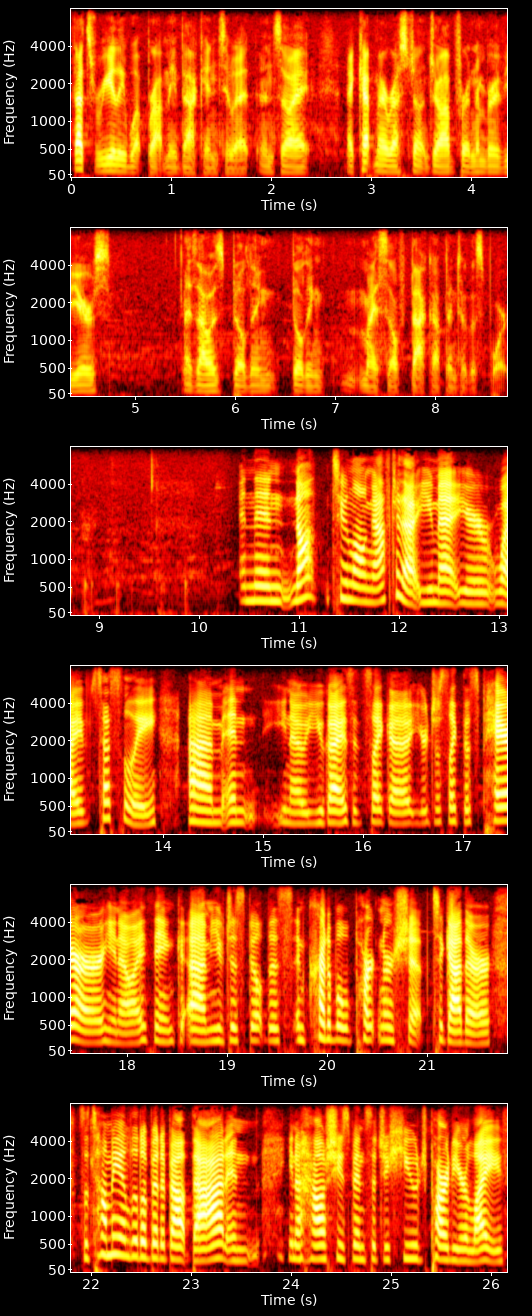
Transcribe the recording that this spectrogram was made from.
that's really what brought me back into it. And so I, I kept my restaurant job for a number of years as I was building building myself back up into the sport. And then not too long after that, you met your wife Cecily, um, and you know, you guys, it's like a you're just like this pair. You know, I think um, you've just built this incredible partnership together. So tell me a little bit about that, and you know how she's been such a huge part of your life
